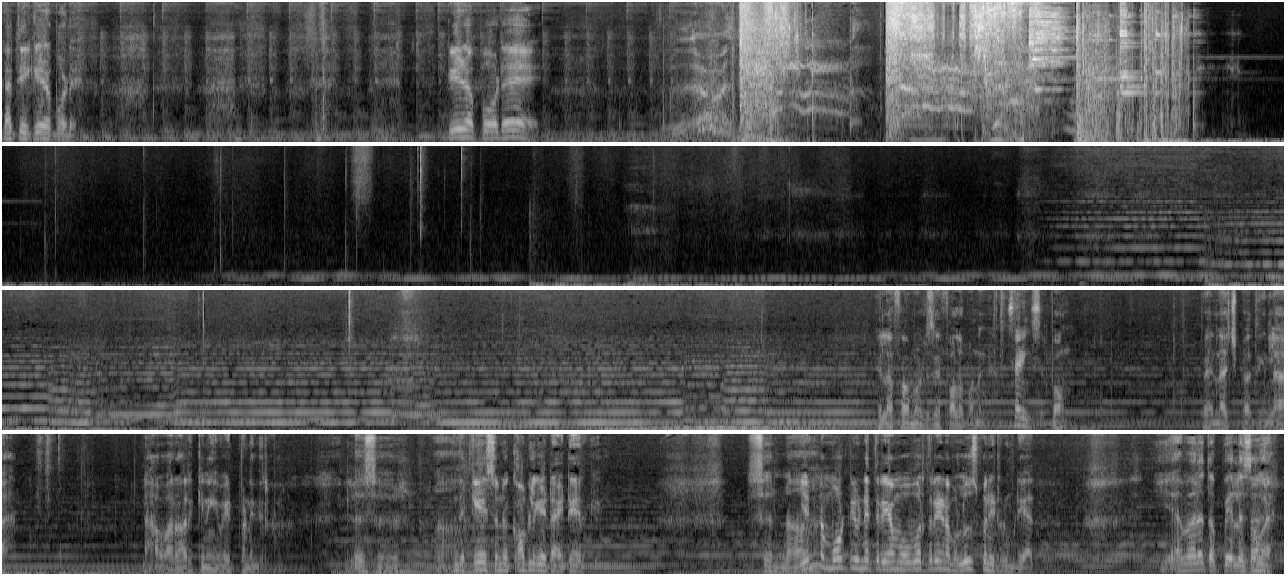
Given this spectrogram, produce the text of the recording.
கத்தி கீழே போடு. கீழே போடு. எல்லா ஃபார்மாலிட்டிஸையும் ஃபாலோ பண்ணுங்க. சரிங்க சார். போங்க. இப்போ என்னாச்சு பார்த்தீங்களா நான் வர வரைக்கும் நீங்கள் வெயிட் பண்ணியிருக்கணும் இல்லை சார் இந்த கேஸ் இன்னும் காம்ப்ளிகேட் ஆகிட்டே இருக்கு. சார் நான் என்ன மோட்டிவ்னே தெரியாம ஒவ்வொருத்தரையும் நம்ம லூஸ் பண்ணிட்டு இருக்க முடியாது. என் மேலே தப்பே இல்லை சார்.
